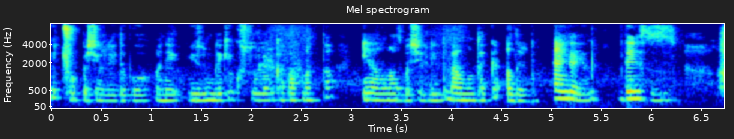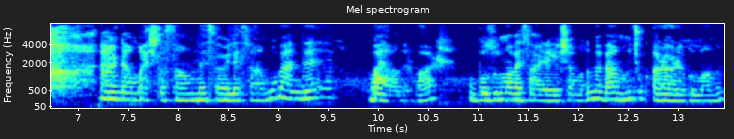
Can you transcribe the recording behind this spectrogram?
Ve çok başarılıydı bu. Hani yüzümdeki kusurları kapatmakta inanılmaz başarılıydı. Ben bunu tekrar alırdım. Engay'ın deniz tuzu. Nereden başlasam, ne söylesem bu bende bayağıdır var. Bozulma vesaire yaşamadım ve ben bunu çok ara ara kullandım.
